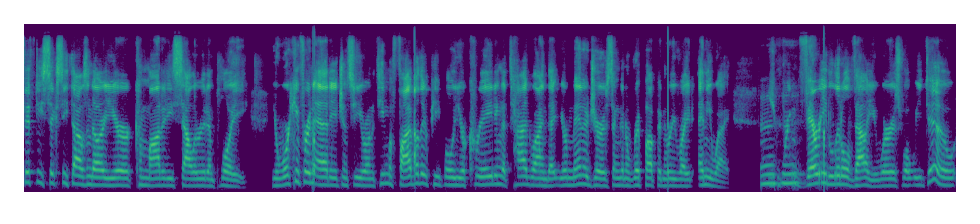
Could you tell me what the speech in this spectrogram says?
fifty, sixty thousand dollar a year commodity salaried employee. You're working for an ad agency, you're on a team of five other people, you're creating a tagline that your manager is then going to rip up and rewrite anyway. Mm-hmm. You bring mm-hmm. very little value. Whereas what we do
